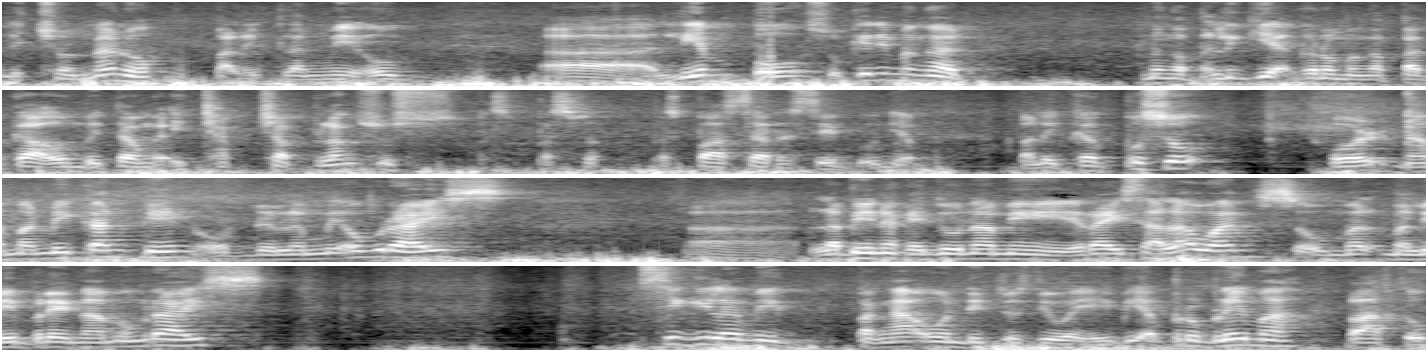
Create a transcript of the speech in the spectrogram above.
lechon manok. Palit lang mi og uh, liempo. So kini mga mga baligya karon mga pagkaon bitaw nga i-chop-chop lang sus. Pas pas, pas, pas sa receive unya. Balik kag puso or naman may canteen or lang mi og rice. Uh, labi na kay doon nami rice allowance o malibre nga mong rice. Sige lang may pangaon dito sa DYAB ang problema plato.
